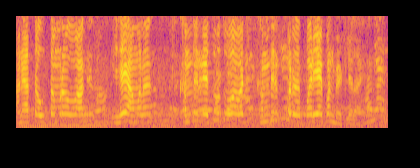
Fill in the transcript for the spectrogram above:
आणि आता उत्तमराव वाघ हे आम्हाला खंबीर नेतृत्व खंबीर पर- पर्याय पण भेटलेला आहे.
